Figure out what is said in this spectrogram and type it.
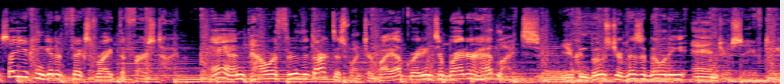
so you can get it fixed right the first time. And power through the dark this winter by upgrading to brighter headlights. You can boost your visibility and your safety.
